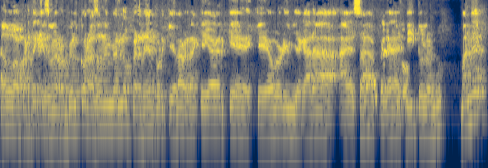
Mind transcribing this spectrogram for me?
No, aparte que se me rompió el corazón en verlo perder, porque yo la verdad quería ver que, que Overeem llegara a esa pelea de título, ¿no? ¿Mande?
